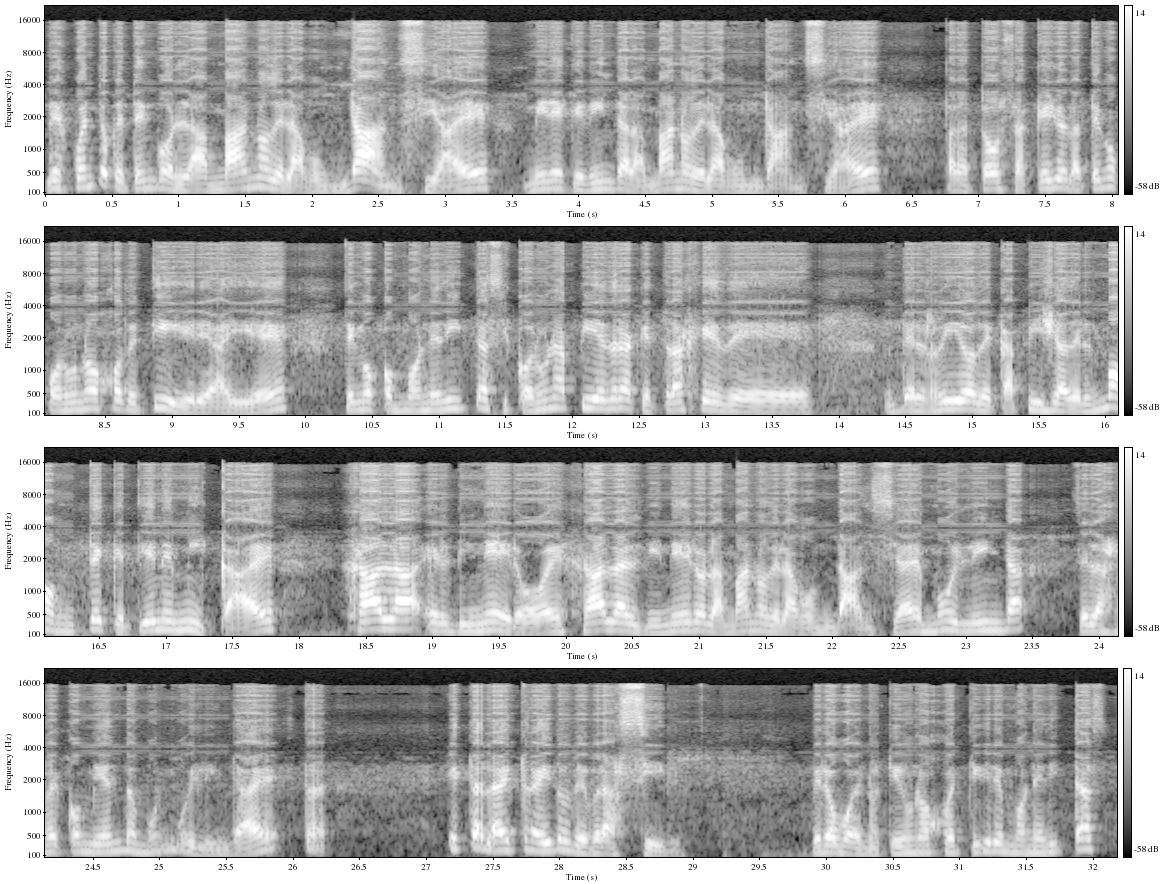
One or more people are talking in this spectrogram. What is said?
Les cuento que tengo la mano de la abundancia, ¿eh? Mire qué linda la mano de la abundancia, ¿eh? Para todos aquellos, la tengo con un ojo de tigre ahí, ¿eh? Tengo con moneditas y con una piedra que traje de, del río de Capilla del Monte que tiene mica, ¿eh? jala el dinero, ¿eh? jala el dinero, la mano de la abundancia, es muy linda, se las recomiendo, es muy muy linda. ¿eh? Esta, esta la he traído de Brasil, pero bueno, tiene un ojo de tigre, moneditas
